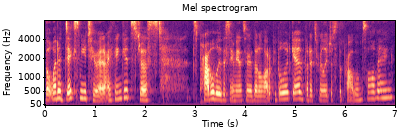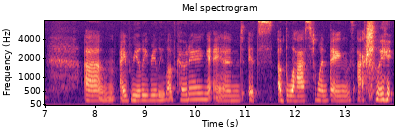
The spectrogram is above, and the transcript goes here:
but what addicts me to it, I think it's just, it's probably the same answer that a lot of people would give, but it's really just the problem solving. Um, I really, really love coding, and it's a blast when things actually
